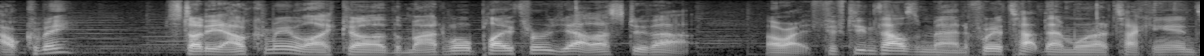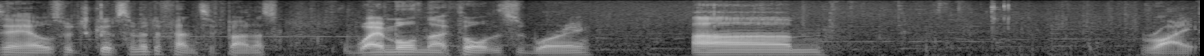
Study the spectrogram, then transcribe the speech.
Alchemy? Study alchemy like uh, the Madwell playthrough? Yeah, let's do that. Alright, 15,000 men. If we attack them, we're attacking into hills, which gives them a defensive bonus. Way more than I thought. This is worrying. Um, right,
